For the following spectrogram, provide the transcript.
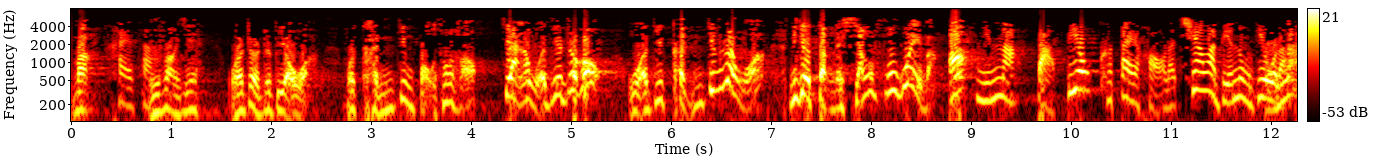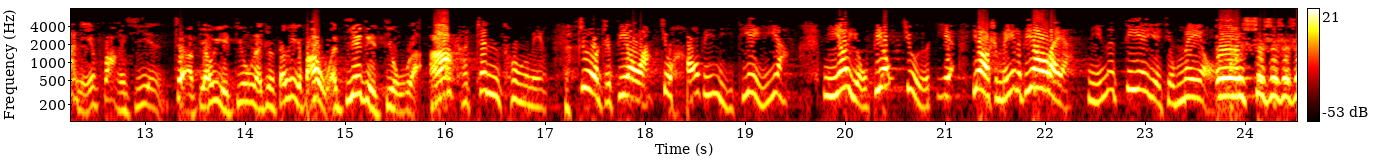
妈，孩子，你放心，我这只表啊。我肯定保存好，见了我爹之后，我爹肯定认我。你就等着享富贵吧！啊，您呐，把镖可带好了，千万别弄丢了。那你放心，这镖一丢了，就等于把我爹给丢了啊！可真聪明，这只镖啊，就好比你爹一样，你要有镖就有爹，要是没了镖了呀，你那爹也就没有。呃，是是是是，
